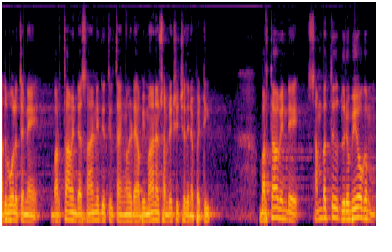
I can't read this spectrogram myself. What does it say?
അതുപോലെ തന്നെ ഭർത്താവിന്റെ സാന്നിധ്യത്തിൽ തങ്ങളുടെ അഭിമാനം സംരക്ഷിച്ചതിനെപ്പറ്റി. ഭർത്താവിന്റെ സമ്പത്ത് ദുരുപയോഗം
